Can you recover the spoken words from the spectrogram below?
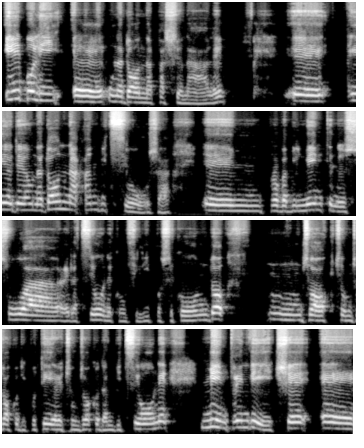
Eboli è una donna passionale, eh, ed è una donna ambiziosa, ehm, probabilmente nella sua relazione con Filippo II un gioco, c'è un gioco di potere, c'è un gioco d'ambizione, mentre invece è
